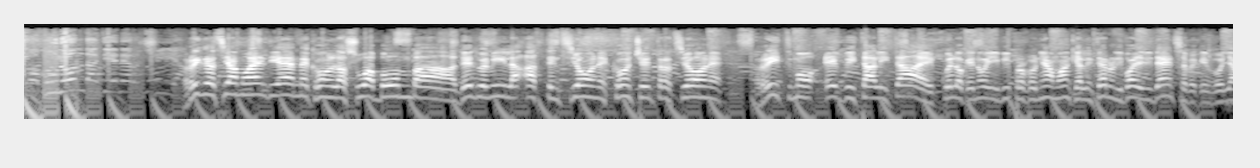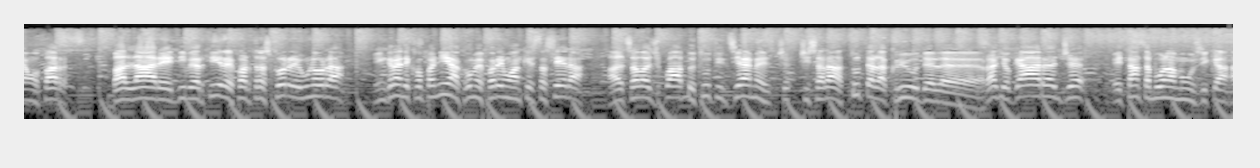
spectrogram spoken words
Con Un'onda di energia. Ringraziamo Andy M con la sua bomba del 2000, attenzione, concentrazione, ritmo e vitalità è quello che noi vi proponiamo anche all'interno di Voglia di Dance perché vogliamo far ballare, divertire, far trascorrere un'ora in grande compagnia come faremo anche stasera al Savage Pub tutti insieme, C- ci sarà tutta la crew del Radio Garage e tanta buona musica.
